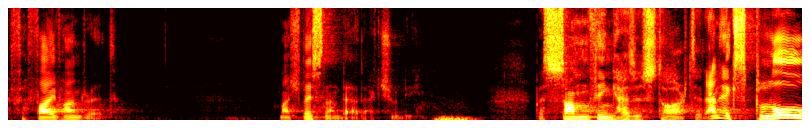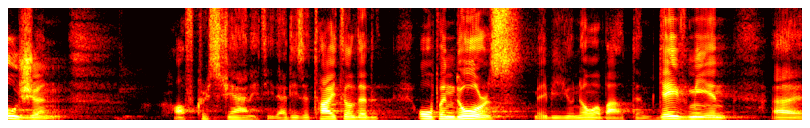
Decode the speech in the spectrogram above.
500. Much less than that, actually. But something has started an explosion of Christianity. That is a title that Open Doors, maybe you know about them, gave me in uh,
